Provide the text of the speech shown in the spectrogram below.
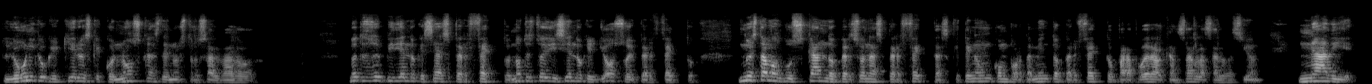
Lo único que quiero es que conozcas de nuestro Salvador. No te estoy pidiendo que seas perfecto, no te estoy diciendo que yo soy perfecto. No estamos buscando personas perfectas que tengan un comportamiento perfecto para poder alcanzar la salvación. Nadie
